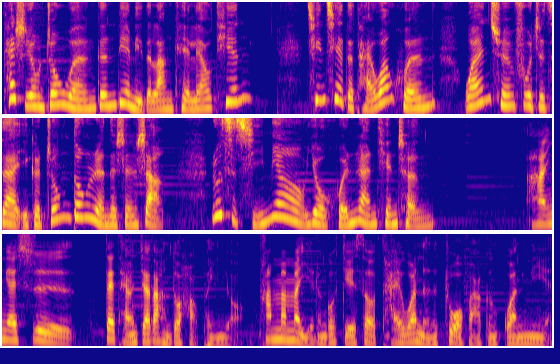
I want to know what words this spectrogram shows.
开始用中文跟店里的狼 K 聊天。亲切的台湾魂完全复制在一个中东人的身上，如此奇妙又浑然天成。他应该是在台湾交到很多好朋友，他慢慢也能够接受台湾人的做法跟观念，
